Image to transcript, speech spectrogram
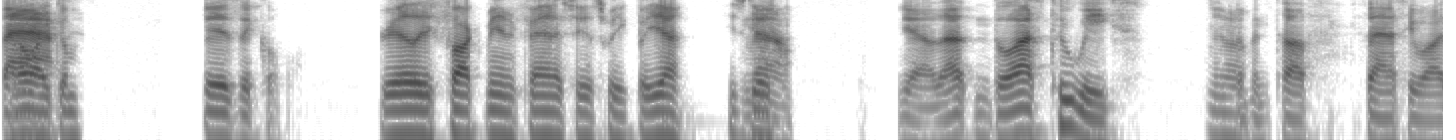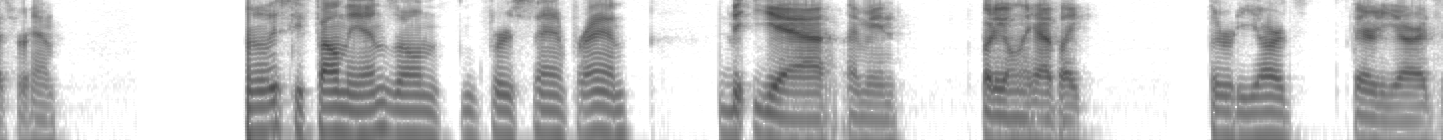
Fast, I like him. Physical. Really fucked me in fantasy this week, but yeah, he's good. No. Yeah, that the last two weeks have been tough fantasy wise for him. At least he found the end zone for San Fran, But yeah, I mean, but he only had like 30 yards. 30 yards,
